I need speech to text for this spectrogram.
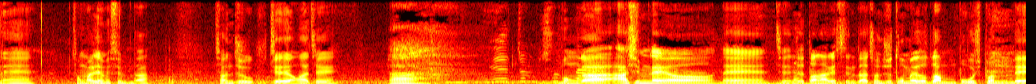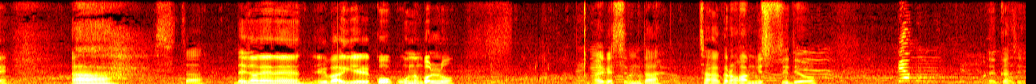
네 정말 재밌습니다. 전주 국제 영화제 아. 뭔가 아쉽네요. 네, 제 이제 떠나겠습니다. 전주 돔에서도 한번 보고 싶었는데, 아, 진짜 내년에는 1박 2일 꼭 오는 걸로. 알겠습니다. 자, 그럼 암리 스튜디오 뿅. 여기까지.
